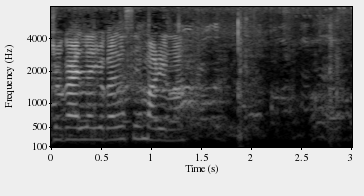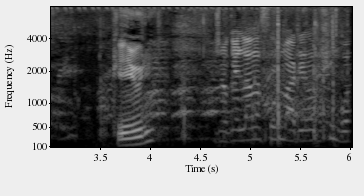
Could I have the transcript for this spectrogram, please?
Jogarla, jogarla sem Mario lá. ¿Qué, Yuri? Joguei lá na Sem Maria, ela xingou.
